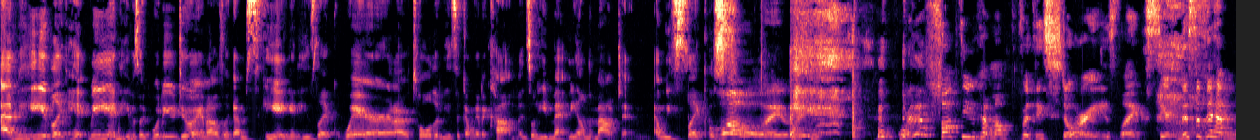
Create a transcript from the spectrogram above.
and he like hit me and he was like, "What are you doing?" And I was like, "I'm skiing." And he's like, "Where?" And I told him he's like, "I'm gonna come." And so he met me on the mountain and we like Whoa, wait, wait. Where the fuck do you come up with these stories? Like, ser- this doesn't happen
